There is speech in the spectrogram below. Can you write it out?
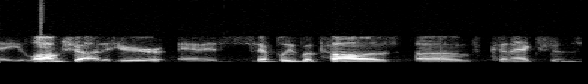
a long shot here, and it's simply because of connections.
